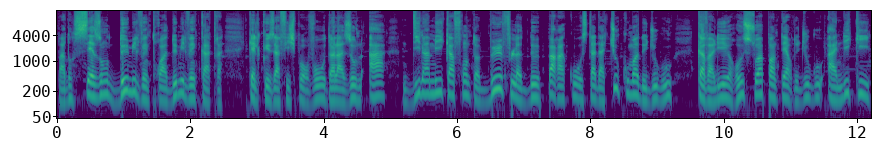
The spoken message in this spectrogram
pardon, saison 2023-2024. Quelques affiches pour vous dans la zone A. Dynamique affronte Buffle de Parakou au stade à de Djougou. Cavalier reçoit Panthère de Djougou à Niki.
